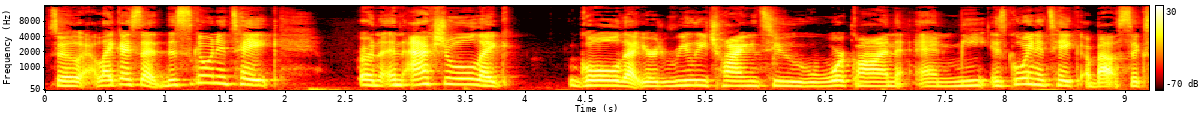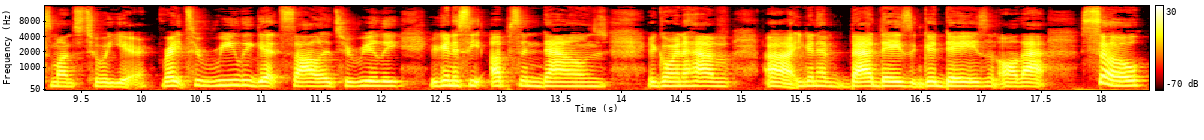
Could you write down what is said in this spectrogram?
So, like I said, this is going to take an, an actual like goal that you're really trying to work on and meet is going to take about six months to a year, right? To really get solid, to really, you're going to see ups and downs. You're going to have, uh, you're going to have bad days and good days and all that. So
